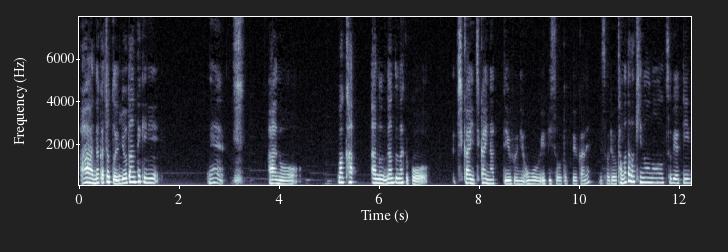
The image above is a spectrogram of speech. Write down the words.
ああ、なんかちょっと余談的に、ね、あの、まあ、か、あの、なんとなくこう、近い近いなっていうふうに思うエピソードっていうかね、それをたまたま昨日のつぶやき、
